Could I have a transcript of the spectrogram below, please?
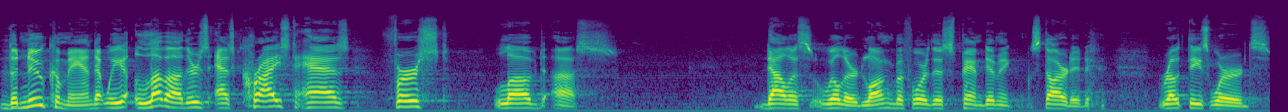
the new command that we love others as Christ has first loved us. Dallas Willard, long before this pandemic started, wrote these words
